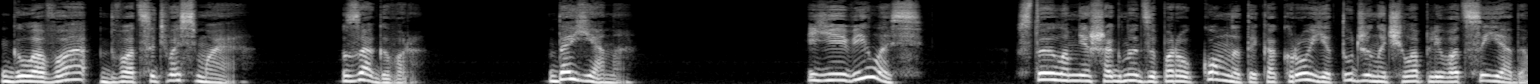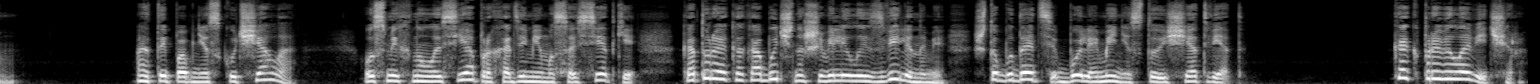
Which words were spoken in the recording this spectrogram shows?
Глава двадцать восьмая. Заговор. Даяна. Явилась? Стоило мне шагнуть за порог комнаты, как Ройя тут же начала плеваться ядом. «А ты по мне скучала?» — усмехнулась я, проходя мимо соседки, которая, как обычно, шевелила извилинами, чтобы дать более-менее стоящий ответ. «Как провела вечер?»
